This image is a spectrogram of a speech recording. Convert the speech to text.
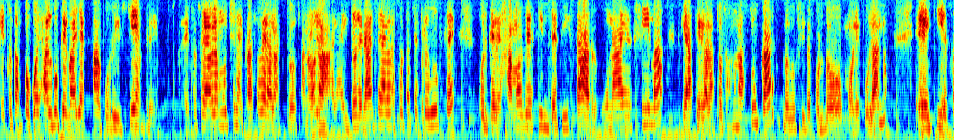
esto tampoco es algo que vaya a ocurrir siempre. Esto se habla mucho en el caso de la lactosa, ¿no? La, intolerancia a la lactosa se produce porque dejamos de sintetizar una enzima que hace la lactosa es un azúcar producido por dos moléculas, ¿no? Eh, y ese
